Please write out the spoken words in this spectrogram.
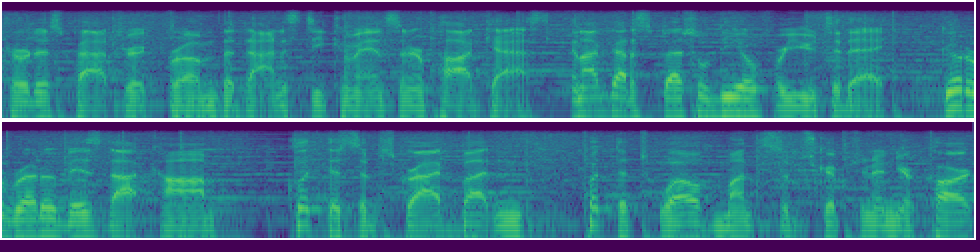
Curtis Patrick from the Dynasty Command Center podcast, and I've got a special deal for you today. Go to rotoviz.com, click the subscribe button, put the 12 month subscription in your cart,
